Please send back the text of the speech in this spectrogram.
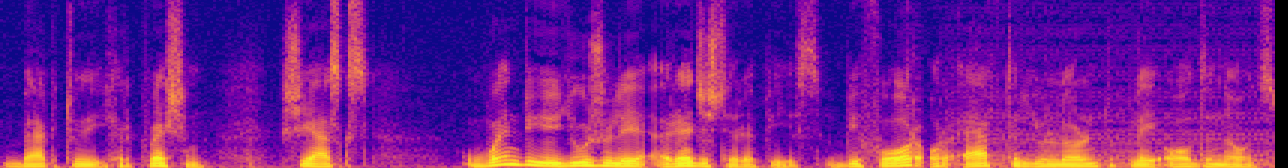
back to her question. She asks, when do you usually register a piece? Before or after you learn to play all the notes?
